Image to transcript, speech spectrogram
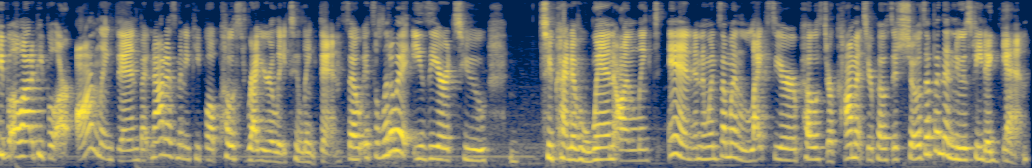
people a lot of people are on LinkedIn, but not as many people post regularly to LinkedIn. So it's a little bit easier to to kind of win on LinkedIn. And when someone likes your post or comments your post, it shows up in the newsfeed again.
